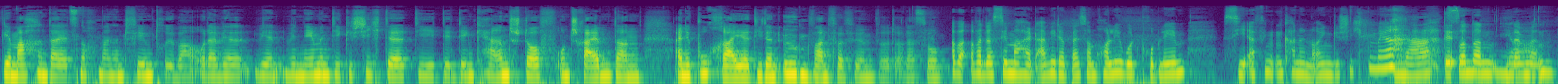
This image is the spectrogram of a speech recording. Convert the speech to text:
wir machen da jetzt nochmal einen Film drüber oder wir, wir, wir nehmen die Geschichte, die, den, den Kernstoff und schreiben dann eine Buchreihe, die dann irgendwann verfilmt wird oder so. Aber, aber da sind wir halt auch wieder bei so einem Hollywood-Problem. Sie erfinden keine neuen Geschichten mehr, Na, de- sondern ja. nehmen,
